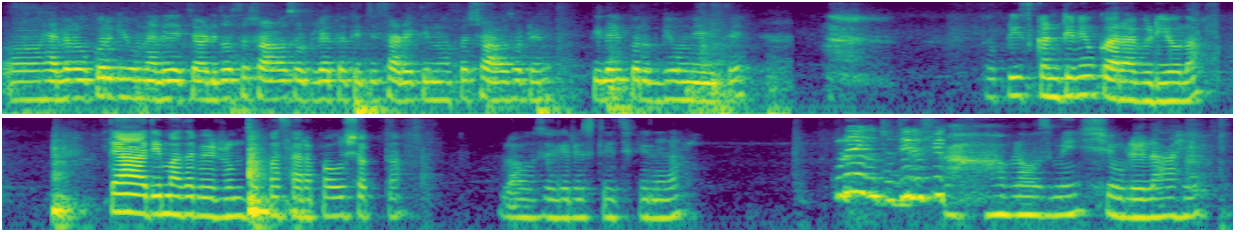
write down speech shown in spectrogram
ह्याला लवकर घेऊन आले. याच्या अडीच वाजता शाळा सुटल्या तर तिची साडेतीन वाजता शाळा सुटेल तिलाही परत घेऊन यायचे तर प्लीज कंटिन्यू करा व्हिडिओला. त्याआधी माझा बेडरूमचा पसारा पाहू शकता. ब्लाऊज वगैरे स्टिच केलेला. हा ब्लाऊज मी शिवलेला आहे.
